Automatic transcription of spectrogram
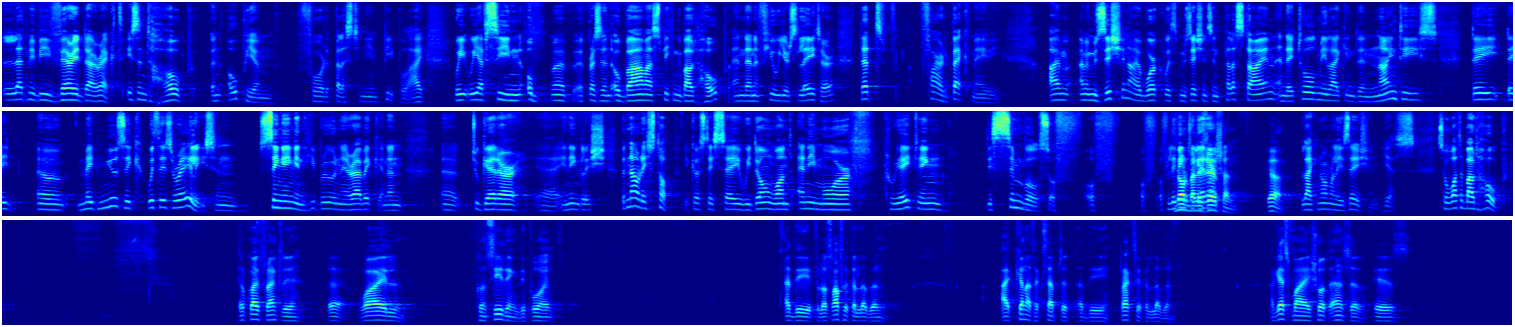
let me be very direct. Isn't hope an opium for the Palestinian people? I, we, we have seen Ob uh, President Obama speaking about hope, and then a few years later, that fired back maybe. I'm, I'm a musician, I work with musicians in Palestine, and they told me like in the 90s, they, they uh, made music with Israelis and singing in Hebrew and Arabic and then uh, together uh, in English. But now they stop because they say we don't want any more creating these symbols of, of, of, of living normalization. together. yeah. Like normalization, yes. So what about hope? And quite frankly, uh, while conceding the point at the philosophical level, I cannot accept it at the practical level. I guess my short answer is,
